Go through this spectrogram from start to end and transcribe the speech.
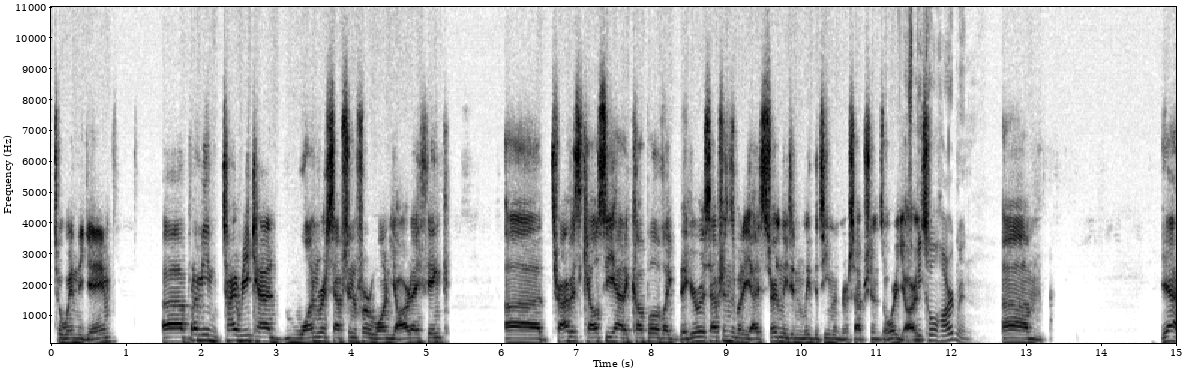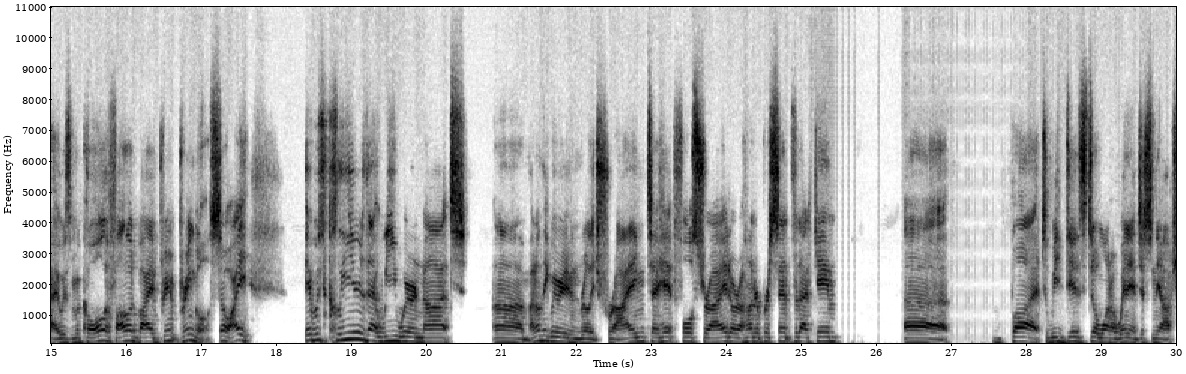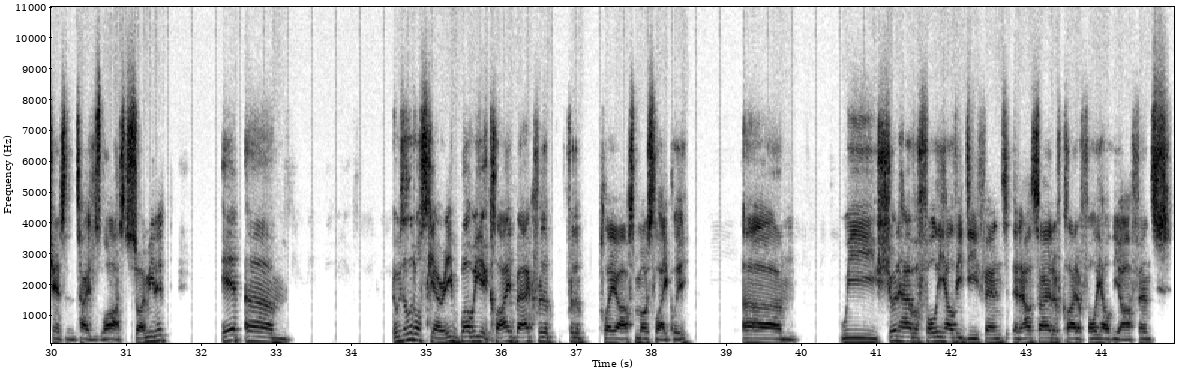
to win the game. Uh, but I mean, Tyreek had one reception for one yard, I think. Uh, Travis Kelce had a couple of like bigger receptions, but he I certainly didn't lead the team in receptions or yards. Mecole Hardman. Um, yeah, it was Mecole followed by Pr- Pringle. So I, it was clear that we were not. Um, I don't think we were even really trying to hit full stride or 100% for that game. Uh, but we did still want to win it just in the off chance that the Titans lost. So I mean it, it um, it was a little scary, but we get Clyde back for the for the playoffs most likely. Um, we should have a fully healthy defense, and outside of Clyde, a fully healthy offense.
